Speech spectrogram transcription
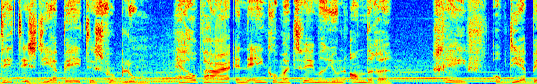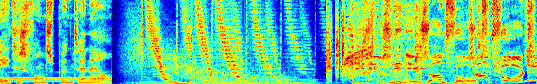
Dit is Diabetes voor Bloem. Help haar en 1,2 miljoen anderen. Geef op diabetesfonds.nl. Zin in Zandvoort, Zandvoort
